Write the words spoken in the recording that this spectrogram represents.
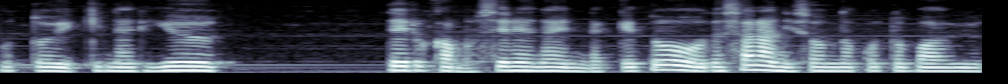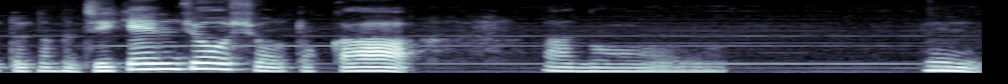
ことをいきなり言ってるかもしれないんだけど、で、さらにそんな言葉を言うと、なんか次元上昇とか、あの、うん。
